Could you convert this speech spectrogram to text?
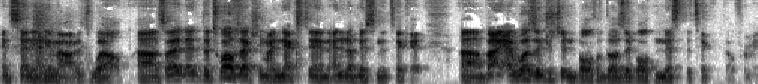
and sending him out as well. Uh, so I, the 12 is actually my next in. Ended up missing the ticket, uh, but I, I, was interested in both of those. They both missed the ticket though for me.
